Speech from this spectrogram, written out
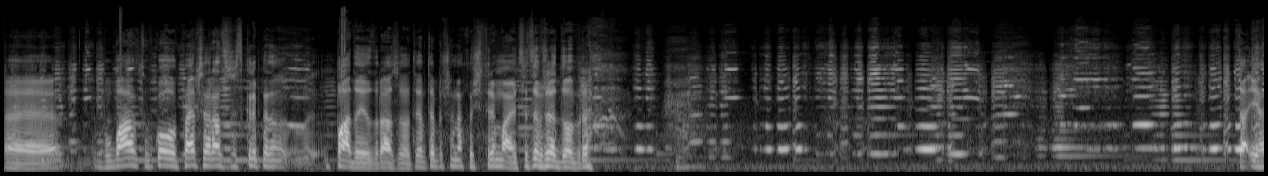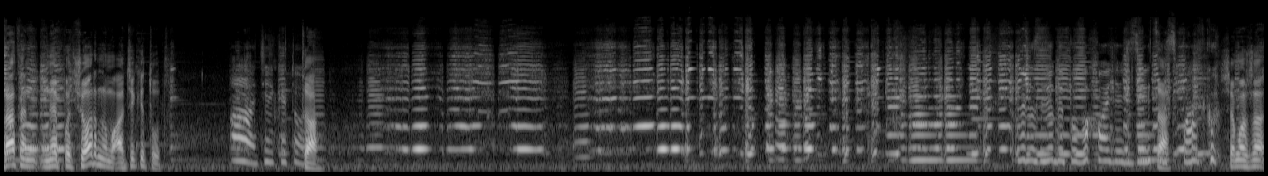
Е, бо багато в кого перший раз скрипка падає зразу, а в тебе ще вона хоч тримається, це вже добре. Та, і грати не по чорному, а тільки тут. А, тільки тут. Так. Люди повиходять Так. з парку. Ще можна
